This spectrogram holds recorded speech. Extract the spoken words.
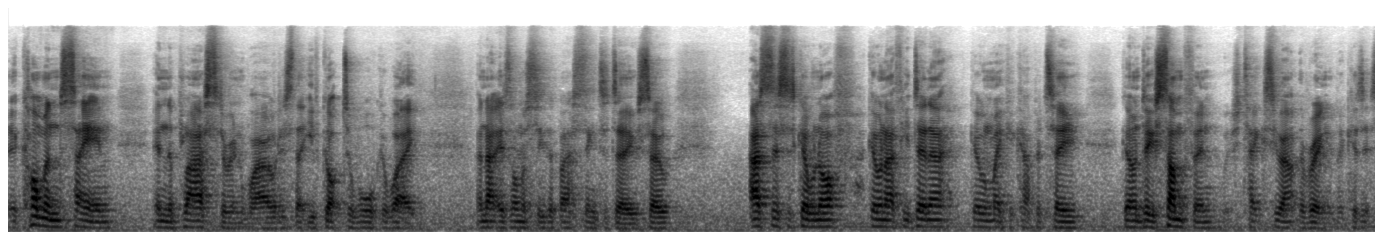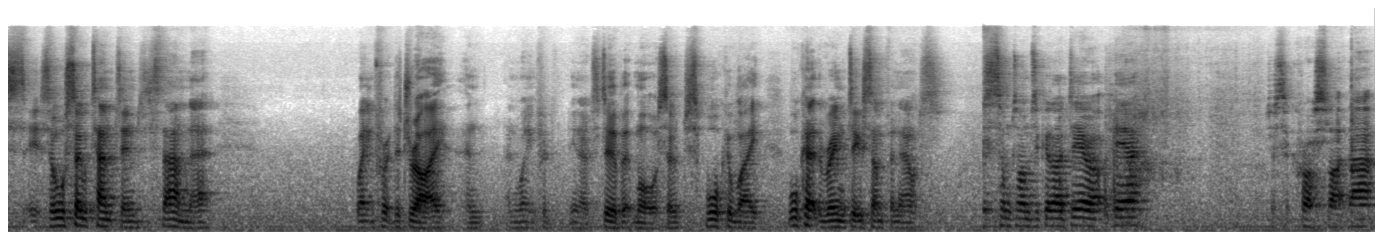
a common saying in the plastering world is that you've got to walk away. And that is honestly the best thing to do. So as this is going off, go and have your dinner, go and make a cup of tea, go and do something which takes you out the ring because it's, it's all so tempting to stand there waiting for it to dry and, and waiting for, you know, to do a bit more. So just walk away, walk out the room, do something else. It's Sometimes a good idea up here, just across like that.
